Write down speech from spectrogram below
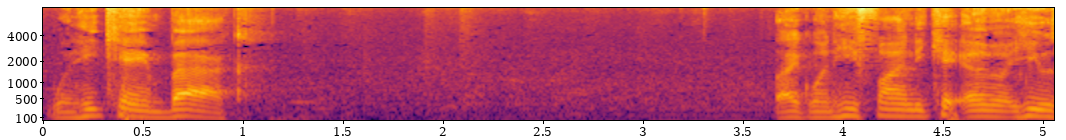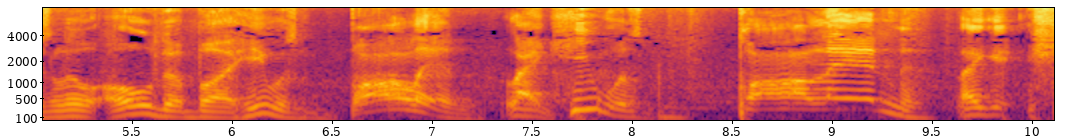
when he came back, like when he finally came, I mean, he was a little older, but he was balling. Like he was balling. Like. It,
